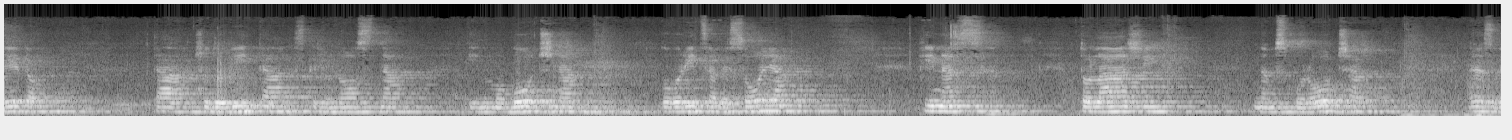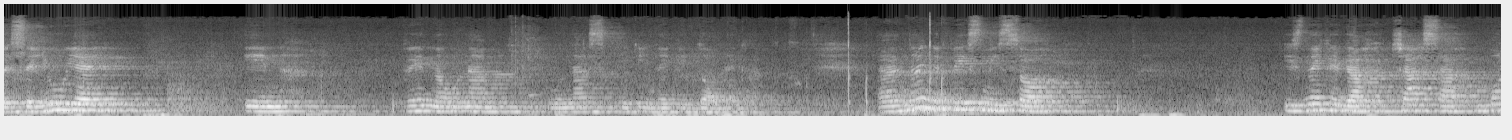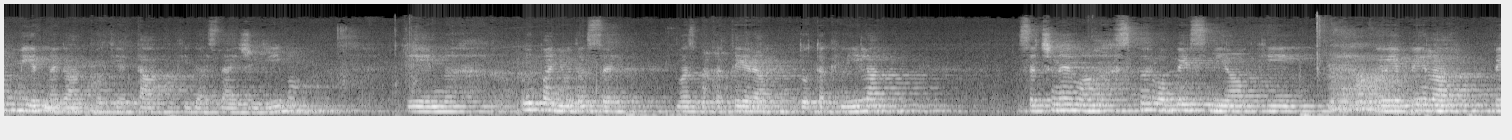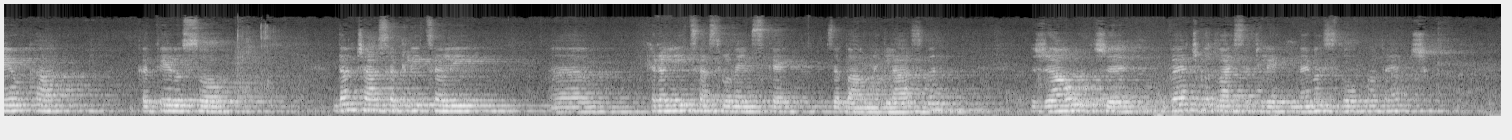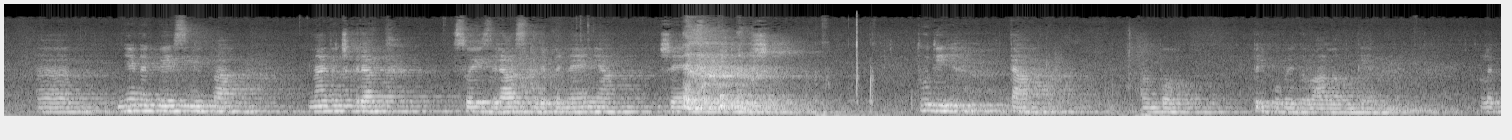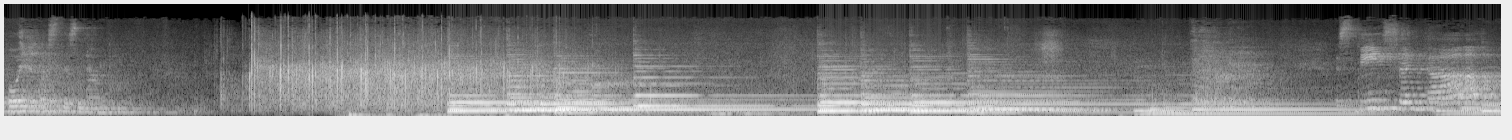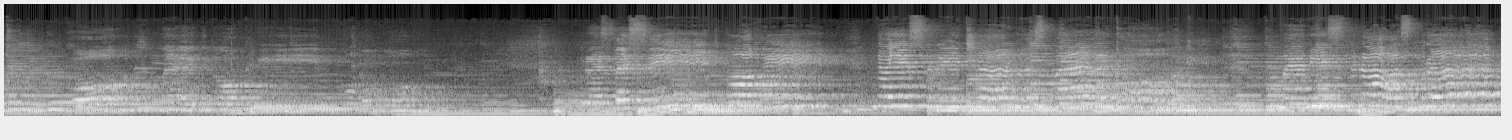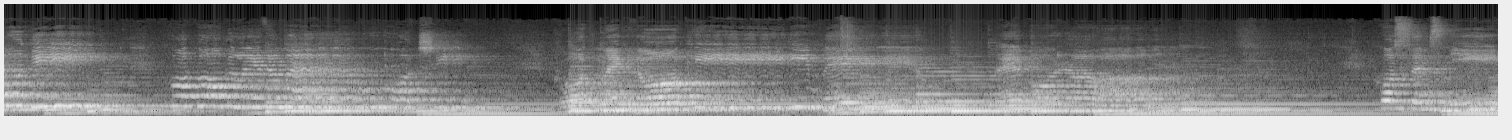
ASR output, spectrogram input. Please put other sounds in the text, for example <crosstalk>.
besedo, ta čudovita, skrivnostna in mogočna govorica vesolja, ki nas tolaži, nam sporoča, razveseljuje in vedno v, nam, v nas budi nekaj dobrega. Najne pesmi so iz nekega časa bolj mirnega, kot je ta, ki ga zdaj živimo. In upanju, da se vas bo katera dotaknila, začnemo s prvo pesmijo, ki jo je pela pevka, katero so dan časa klicali eh, kraljica slovenske zabavne glasbe. Žal, že več kot 20 let ne nastopa več. Njene pesmi pa največkrat so izraz krepenenja žene duše. Tudi ta vam bo pripovedovala o tem. Lepo je, da ste z nami. Sam's need.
